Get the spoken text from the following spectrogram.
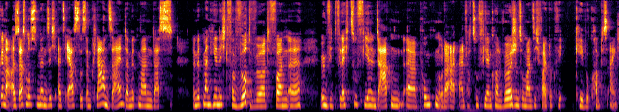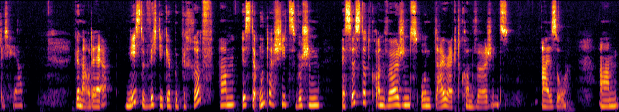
Genau, also das muss man sich als erstes im Klaren sein, damit man das, damit man hier nicht verwirrt wird von äh, irgendwie vielleicht zu vielen Datenpunkten äh, oder einfach zu vielen Conversions, wo man sich fragt, okay, okay, wo kommt es eigentlich her? Genau, der nächste wichtige Begriff ähm, ist der Unterschied zwischen Assisted Conversions und Direct Conversions. Also, ähm,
